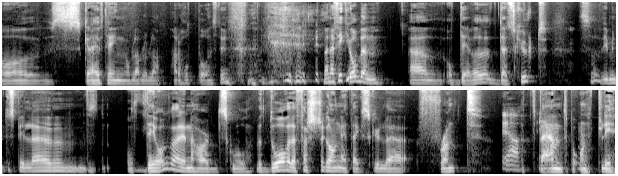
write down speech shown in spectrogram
og skrev ting og bla, bla, bla. Hadde holdt på en stund. Men jeg fikk jobben, eh, og det var dødskult. Så vi begynte å spille, og det òg var en hard school. Da var det første gang at jeg skulle front Ja. et band på ordentlig.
